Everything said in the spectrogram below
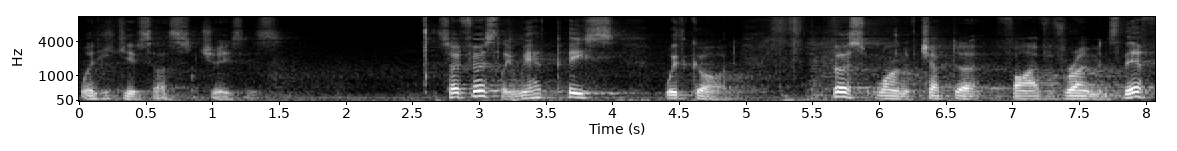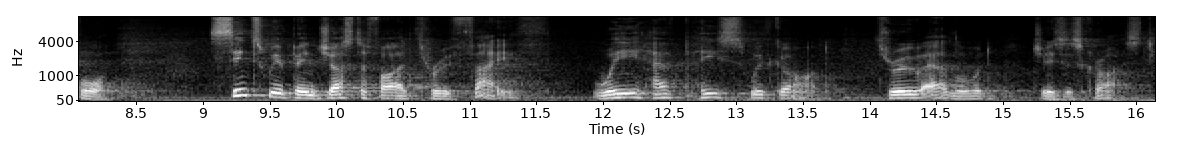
when He gives us Jesus. So, firstly, we have peace with God. Verse 1 of chapter 5 of Romans. Therefore, since we've been justified through faith, we have peace with God through our Lord Jesus Christ.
